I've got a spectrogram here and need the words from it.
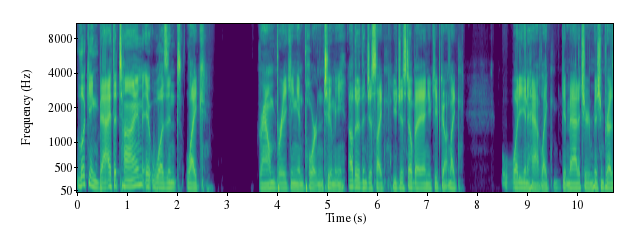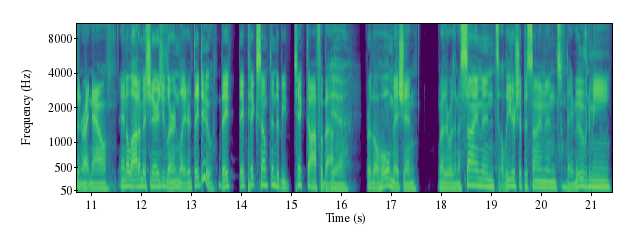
Looking back at the time, it wasn't like groundbreaking important to me, other than just like you just obey and you keep going. Like, what are you going to have? Like, get mad at your mission president right now? And a lot of missionaries you learn later, they do. They they pick something to be ticked off about Yeah. for the whole mission, whether it was an assignment, a leadership assignment, they moved me.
